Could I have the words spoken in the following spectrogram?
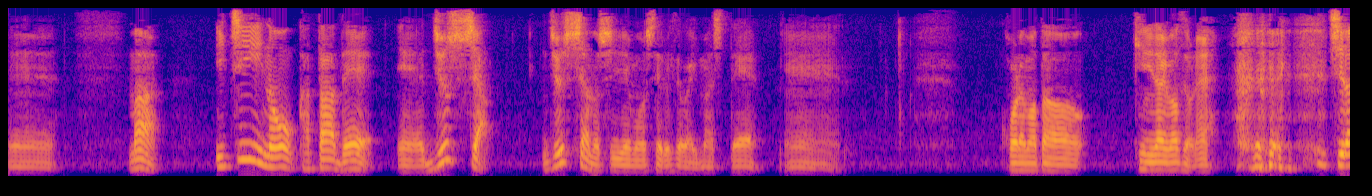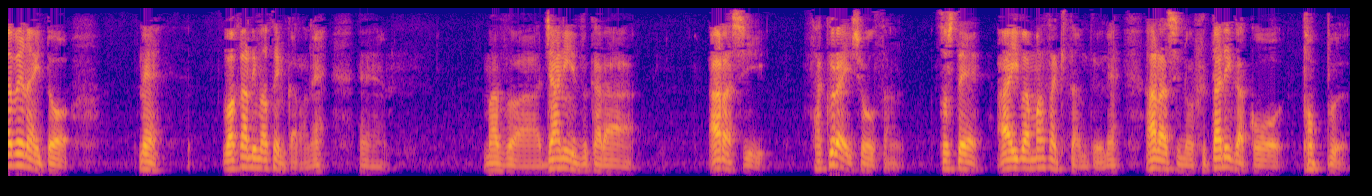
えーまあ、1位の方で、えー10社、10社の CM をしてる人がいまして、えーこれまた気になりますよね。調べないと、ね、わかりませんからね。えーまずは、ジャニーズから、嵐、桜井翔さん、そして、相葉雅紀さんというね、嵐の二人がこう、トップ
